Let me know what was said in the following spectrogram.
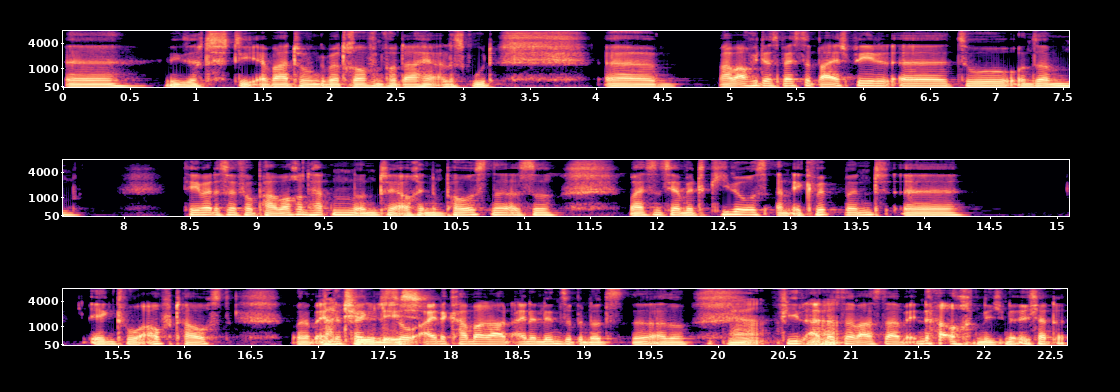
äh, wie gesagt, die Erwartungen übertroffen, von daher alles gut. Ähm, war aber auch wieder das beste Beispiel äh, zu unserem Thema, das wir vor ein paar Wochen hatten und ja auch in dem Post, ne? Also meistens ja mit Kilos an Equipment äh, irgendwo auftauchst und am Endeffekt so eine Kamera und eine Linse benutzt, ne? Also Ja. viel anders war es da am Ende auch nicht. Ne? Ich hatte,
